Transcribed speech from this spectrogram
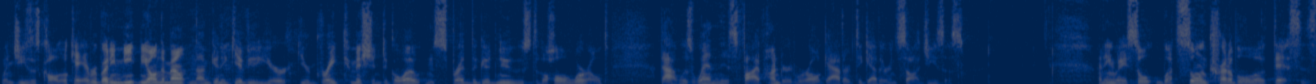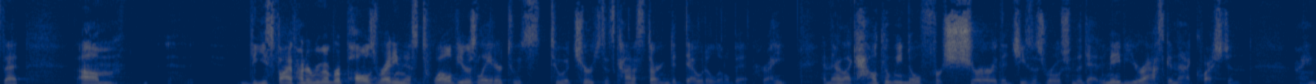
when Jesus called, okay, everybody meet me on the mountain, I'm going to give you your, your great commission to go out and spread the good news to the whole world. That was when these 500 were all gathered together and saw Jesus. Anyway, so what's so incredible about this is that um, these 500, remember, Paul's writing this 12 years later to, to a church that's kind of starting to doubt a little bit, right? And they're like, how can we know for sure that Jesus rose from the dead? And maybe you're asking that question, right?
